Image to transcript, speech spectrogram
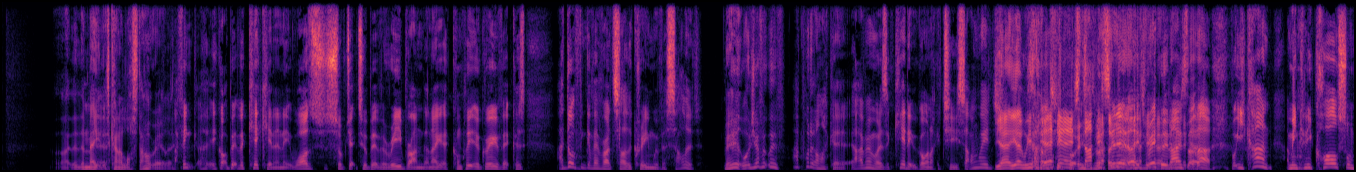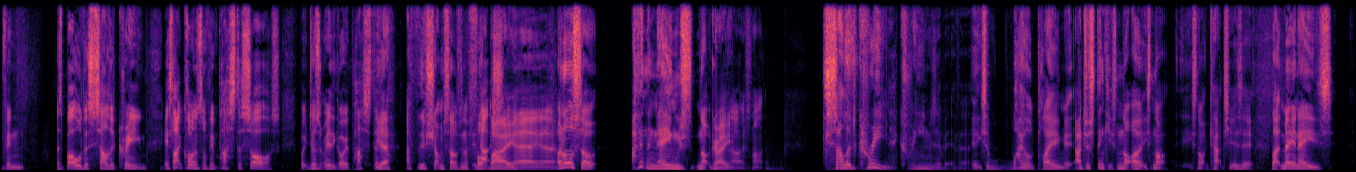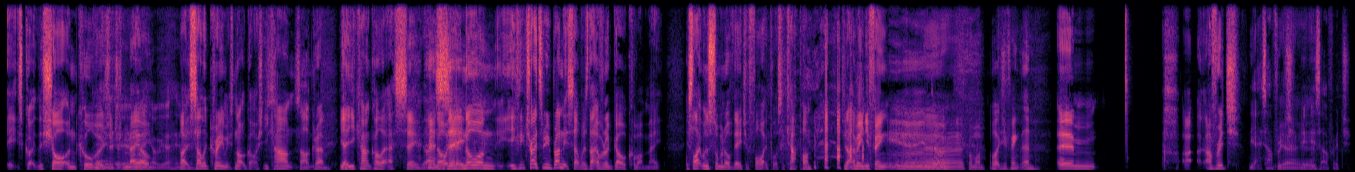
like the, the mate that's kind of lost out really. I think uh, it got a bit of a kick in and it was subject to a bit of a rebrand, and I completely agree with it because I don't think I've ever had salad cream with a salad. Really, what did you have it with? I put it on like a. I remember as a kid, it would go on like a cheese sandwich. Yeah, yeah, we had yeah, actually it's nice, well. isn't it? Yeah, it's really yeah, nice like yeah. that. But you can't. I mean, can you call something as bold as salad cream? It's like calling something pasta sauce, but it doesn't really go with pasta. Yeah, I think they've shot themselves in the foot That's- by, Yeah, yeah. and also, I think the name's not great. No, it's not. Salad cream. Yeah, cream is a bit of a. It's a wild claim. It, I just think it's not. A, it's not. It's not catchy, is it? Like mayonnaise, it's got the short and cool version of just Yeah, mayo. mayo, yeah, yeah. Like salad cream, it's not got. You can't. Sal creme. Yeah, you can't call it SC. Like, no, SC. no one. If you tried to rebrand itself, is that ever a go? Come on, mate. It's like when someone over the age of forty puts a cap on. Do you know what I mean? You think, you "Uh, come on. What do you think then? Um, average. Yeah, it's average. Yeah, yeah. is average.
